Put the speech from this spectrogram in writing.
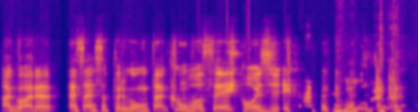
agora, essa, essa pergunta com você hoje.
